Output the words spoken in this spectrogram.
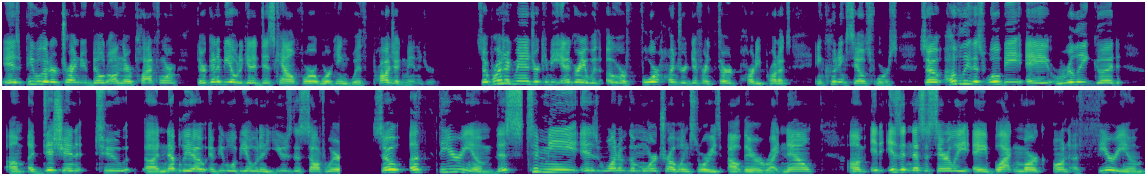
is people that are trying to build on their platform, they're going to be able to get a discount for working with Project Manager. So Project Manager can be integrated with over 400 different third-party products, including Salesforce. So hopefully this will be a really good um, addition to uh, Neblio, and people will be able to use this software. So Ethereum, this to me is one of the more troubling stories out there right now. Um, it isn't necessarily a black mark on Ethereum.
